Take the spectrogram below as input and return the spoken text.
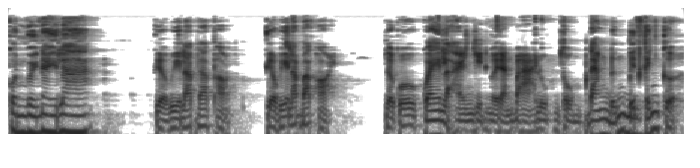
con người này là? Kiều Vi lắp đáp hỏi. Kiều Vi lắp bắp hỏi. Rồi cô quay lại nhìn người đàn bà lùm tùm Đang đứng bên cánh cửa.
